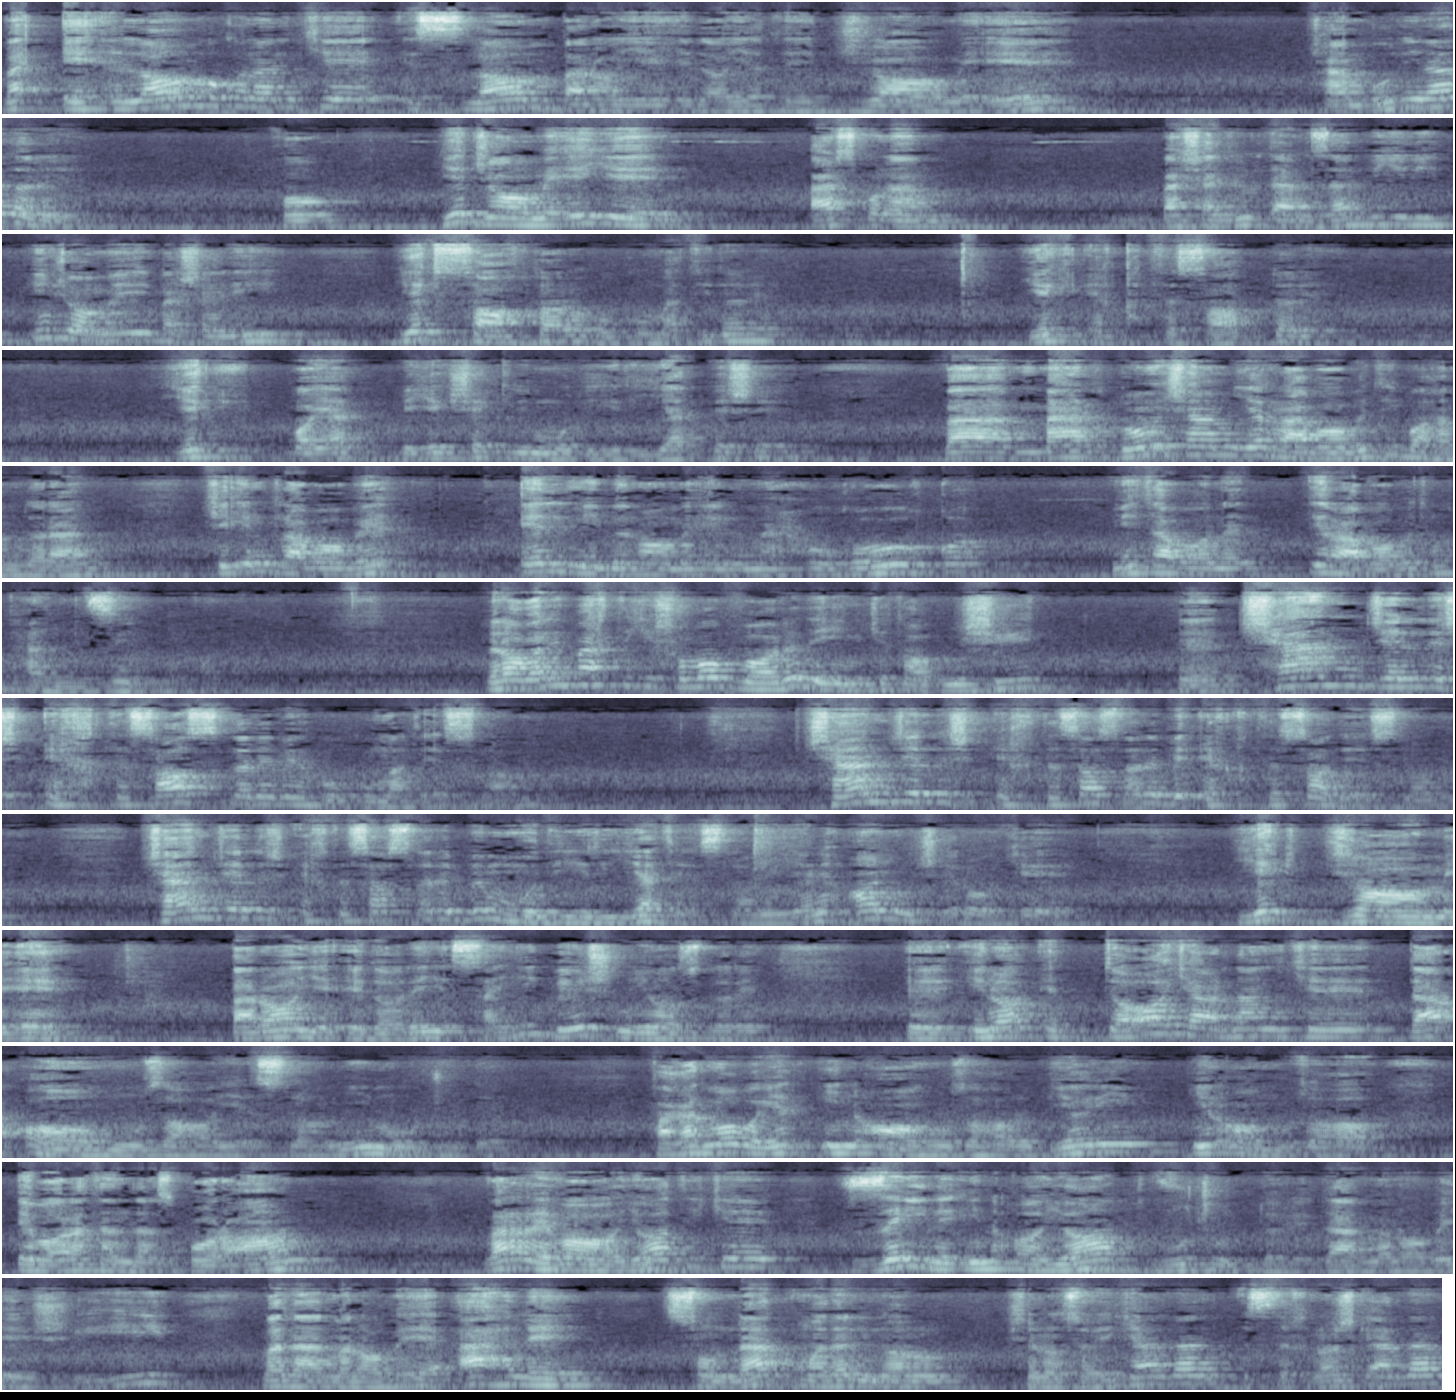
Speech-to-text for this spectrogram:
و اعلام بکنن که اسلام برای هدایت جامعه کمبودی نداره. خب یه جامعه ارز کنم بشری رو در نظر بگیرید این جامعه بشری یک ساختار حکومتی داره یک اقتصاد داره یک باید به یک شکلی مدیریت بشه و مردمش هم یه روابطی با هم دارن که این روابط علمی به نام علم حقوق می‌تواند این روابط رو تنظیم بکنه. بنابراین وقتی که شما وارد این کتاب میشید چند جلدش اختصاص داره به حکومت اسلام چند جلدش اختصاص داره به اقتصاد اسلامی؟ چند جلدش اختصاص داره به مدیریت اسلامی. یعنی آنچه رو که یک جامعه برای اداره صحیح بهش نیاز داره اینا ادعا کردن که در آموزه های اسلامی موجوده. فقط ما باید این آموزه ها رو بیاریم این آموزه ها عبارتند از قرآن و روایاتی که زیل این آیات وجود داره. در منابع شیعی و در منابع اهل سنت اومدن اینا رو شناسایی کردن استخراج کردن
